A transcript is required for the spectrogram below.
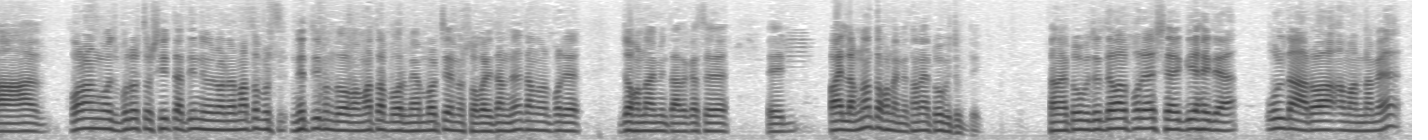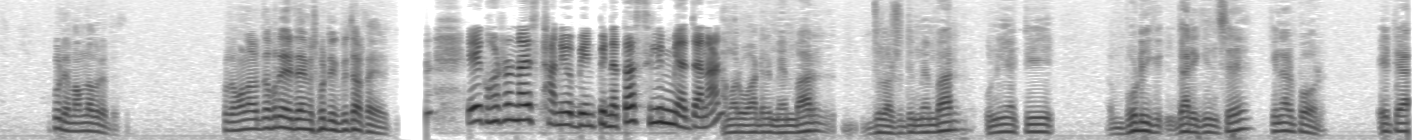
আহ, পরাঙ্গজ বুড়স্ত সীতা তিন ইউনিয়নের মাতাবর নেতৃবৃন্দ বা মাতাবর মেম্বার চেয়ারম্যান সবাই জানে। জানার পরে যখন আমি তার কাছে এই পাইলাম না তখন আমি থানায় একটা অভিযোগ দিই। থানায় একটা অভিযোগ দেওয়ার পরে সে গিয়ে হাইরা উল্টা আরও আমার নামে কুড়ে মামলা করে দিয়েছে। কুড়ে মামলা করে দেওয়ার পরে এটা আমি সঠিক বিচার চাই। এ ঘটনায় স্থানীয় বিএনপি নেতা সেলিম মিয়া জানান আমার ওয়ার্ডের মেম্বার জুলাসুদ্দিন মেম্বার উনি একটি বডি গাড়ি কিনছে কেনার পর এটা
